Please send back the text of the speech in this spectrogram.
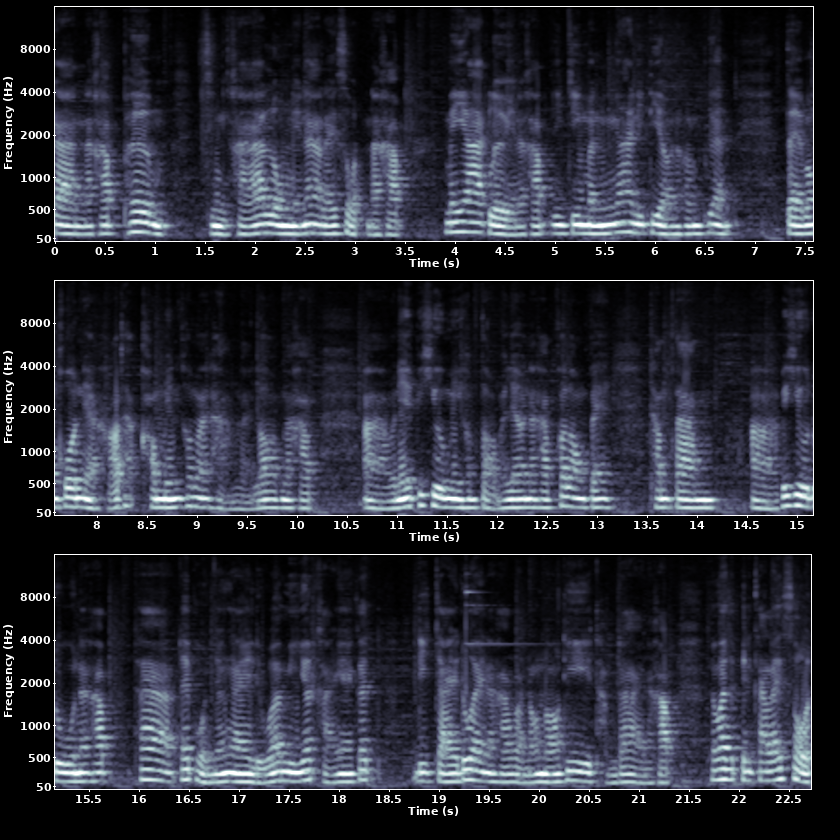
การนะครับ เพิ่มสินค้าลงในหน้าไลฟ์สดนะครับ ไม่ยากเลยนะครับ จริง ๆ มันง่ายนิดเดียวนะครับเพื่อนแต่บางคนเนี่ยเขาคอมเมนต์เข้ามาถามหลายรอบนะครับวันนี้พี่คิวมีคำตอบให้แล้วนะครับ ก็ลองไปทำตาม พี่คิวดูนะครับ ถ้าได้ผลยังไงหรือว่ามียอดขายยังไงก็ดีใจด้วยนะครับกับน้องๆที่ทำได้นะครับ ไม่ว่าจะเป็นการไลฟ์สด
